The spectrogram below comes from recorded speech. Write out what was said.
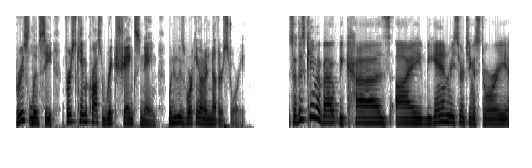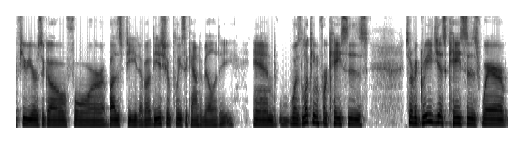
Bruce Livesey first came across Rick Shank's name when he was working on another story. So, this came about because I began researching a story a few years ago for BuzzFeed about the issue of police accountability and was looking for cases, sort of egregious cases where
